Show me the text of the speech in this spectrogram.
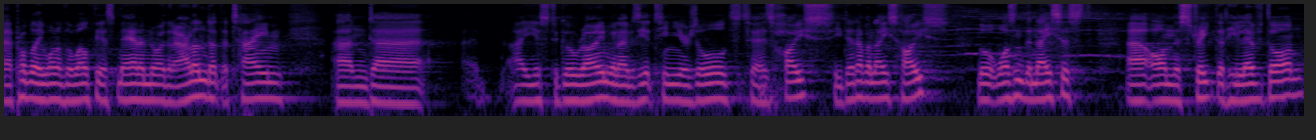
uh, probably one of the wealthiest men in Northern Ireland at the time, and uh, I used to go round when I was 18 years old to his house. He did have a nice house, though it wasn't the nicest uh, on the street that he lived on.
